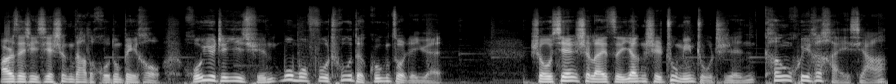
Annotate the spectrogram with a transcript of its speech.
而在这些盛大的活动背后，活跃着一群默默付出的工作人员。首先是来自央视著名主持人康辉和海霞，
